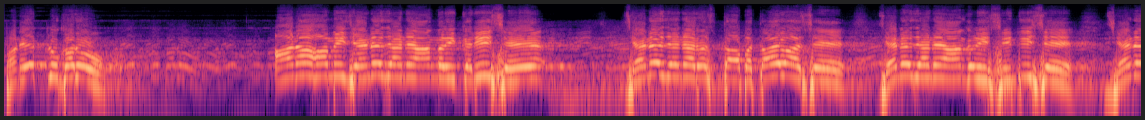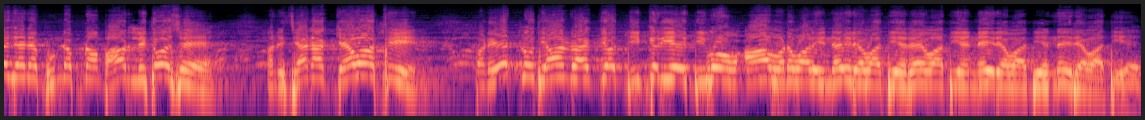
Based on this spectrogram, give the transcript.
પણ એટલું ખરું આના હામી જેને જેને આંગળી કરી છે, જેને જેને રસ્તા બતાવ્યા છે, જેને જેને આંગળી સીધી છે, જેને જેને ભૂંડપનો ભાર લીધો છે, અને જેના કહેવાથી પણ એટલું ધ્યાન રાખજો, દીકરીએ દીવો આ વડવાળી નહીં રહેવા દે રહેવા દે, નહીં રહેવા દે, નહીં રહેવા દે.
